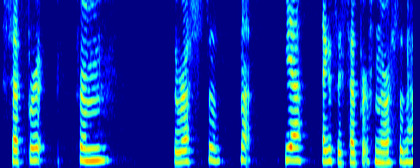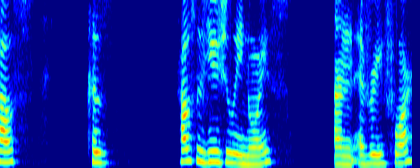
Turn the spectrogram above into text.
separate from the rest of not. Yeah, I guess say separate from the rest of the house, because house is usually noise on every floor.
